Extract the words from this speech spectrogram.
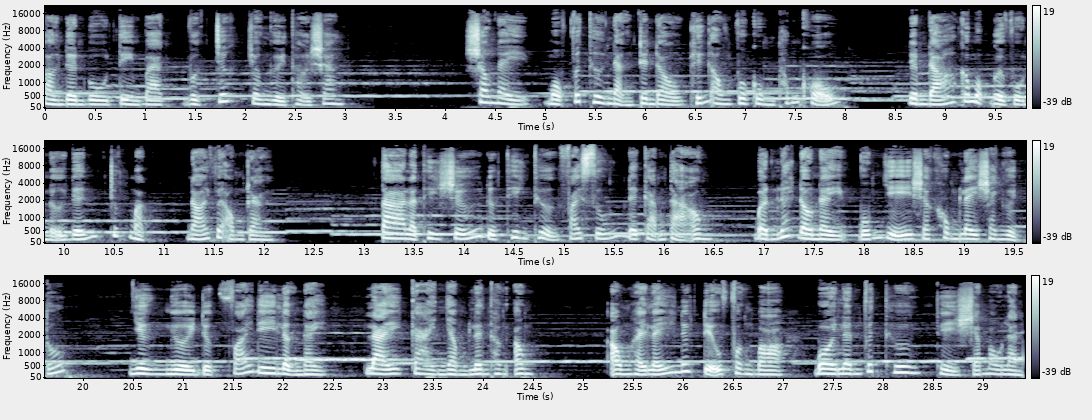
còn đền bù tiền bạc vật chất cho người thợ săn. Sau này, một vết thương nặng trên đầu khiến ông vô cùng thống khổ. Đêm đó có một người phụ nữ đến trước mặt nói với ông rằng ta là thiên sứ được thiên thượng phái xuống để cảm tạ ông. Bệnh loét đầu này vốn dĩ sẽ không lây sang người tốt. Nhưng người được phái đi lần này lại cài nhầm lên thân ông. Ông hãy lấy nước tiểu phân bò bôi lên vết thương thì sẽ mau lành.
